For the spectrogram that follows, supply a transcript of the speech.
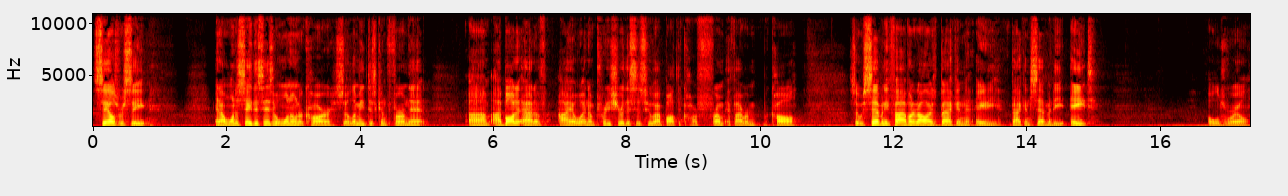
sales receipt. And I want to say this is a one owner car, so let me just confirm that. Um, I bought it out of Iowa, and I'm pretty sure this is who I bought the car from, if I recall. So it was $7,500 back in 80, back in 78. Olds Royal,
